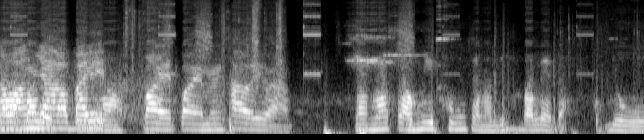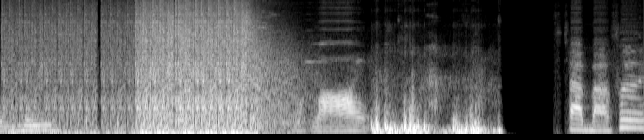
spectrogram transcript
ระวังยาวไปดิปล่อยปล่อยมันเข้าดีกว่าครับ แล้วนักเอามีดพุ่งใส่มันดิบาเลตอะ อยู่ดีเรียบร้อย ซาบาเฟิร์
